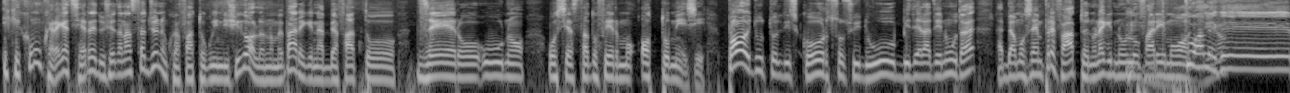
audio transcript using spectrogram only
e che comunque ragazzi è reduce da una stagione in cui ha fatto 15 gol, non mi pare che ne abbia fatto 0, 1 o sia stato fermo 8 mesi. Poi tutto il discorso sui dubbi della tenuta eh, l'abbiamo sempre fatto e non è che non lo faremo tu, oggi. Tu Ale no? che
